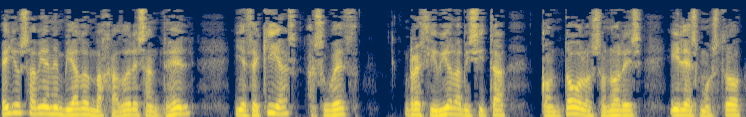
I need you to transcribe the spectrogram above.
ellos habían enviado embajadores ante él, y Ezequías, a su vez, recibió la visita con todos los honores y les mostró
